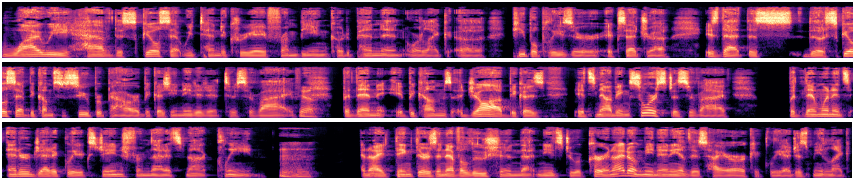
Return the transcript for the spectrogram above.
why we have the skill set we tend to create from being codependent or like a people pleaser etc is that this the skill set becomes a superpower because you needed it to survive Yeah. but then it becomes a job because it's now being sourced to survive but then when it's energetically exchanged from that it's not clean hmm and I think there's an evolution that needs to occur. And I don't mean any of this hierarchically. I just mean like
